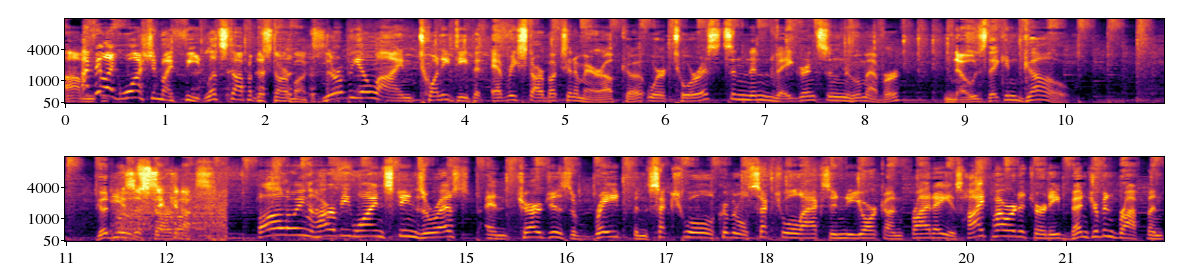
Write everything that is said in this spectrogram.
Um, I feel like washing my feet. Let's stop at the Starbucks. There'll be a line 20 deep at every Starbucks in America where tourists and, and vagrants and whomever knows they can go. Good news, Starbucks. Following Harvey Weinstein's arrest and charges of rape and sexual criminal sexual acts in New York on Friday, his high-powered attorney Benjamin Brockman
